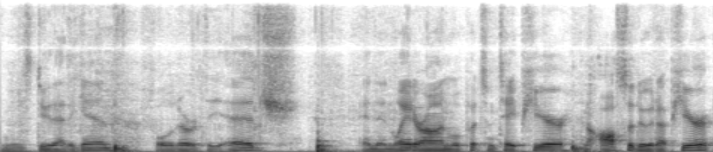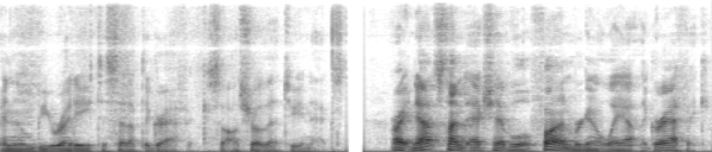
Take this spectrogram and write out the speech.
And just do that again, fold it over to the edge. And then later on, we'll put some tape here and I'll also do it up here and then we'll be ready to set up the graphic. So I'll show that to you next. All right, now it's time to actually have a little fun. We're gonna lay out the graphic.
